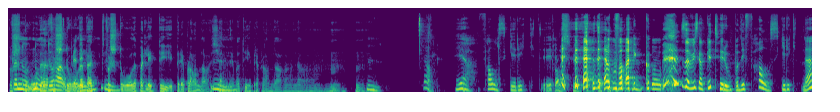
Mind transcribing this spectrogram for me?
Fra no, noe du har forstå opplevd det en gang. Mm. Forstå det på et litt dypere plan, da. Kjenne det på et dypere plan. Da, da mm, mm. Ja. Ja. Falske rykter. Ganske Den var god. Så vi skal ikke tro på de falske ryktene.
